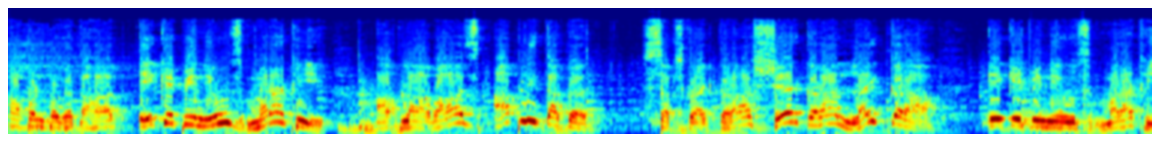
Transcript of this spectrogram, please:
आपण बघत आहात एकेपी न्यूज मराठी. आपला आवाज आपली ताकद. सबस्क्राईब करा शेअर करा लाईक करा. AKP news Marathi.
